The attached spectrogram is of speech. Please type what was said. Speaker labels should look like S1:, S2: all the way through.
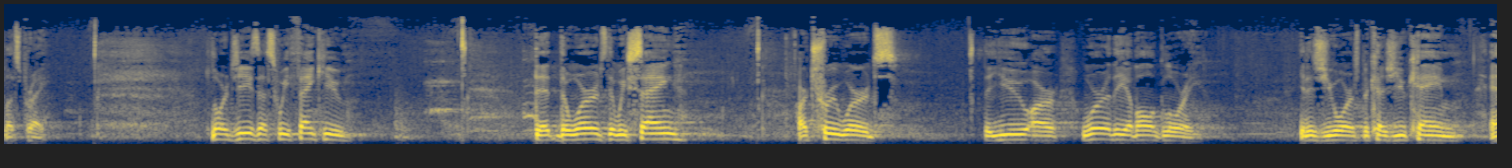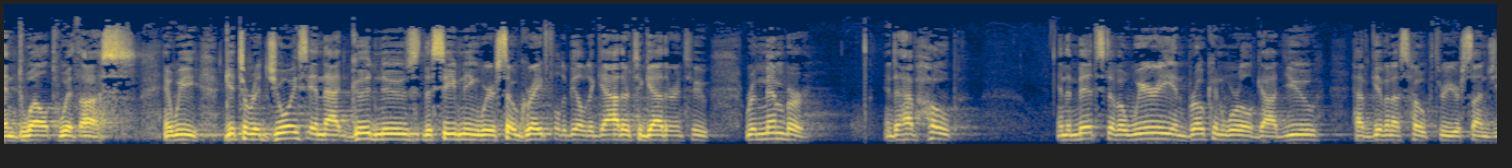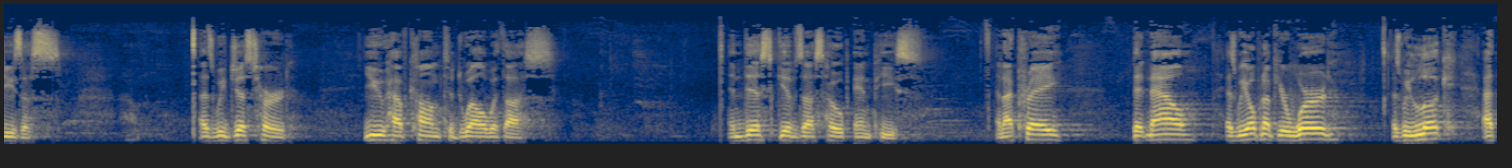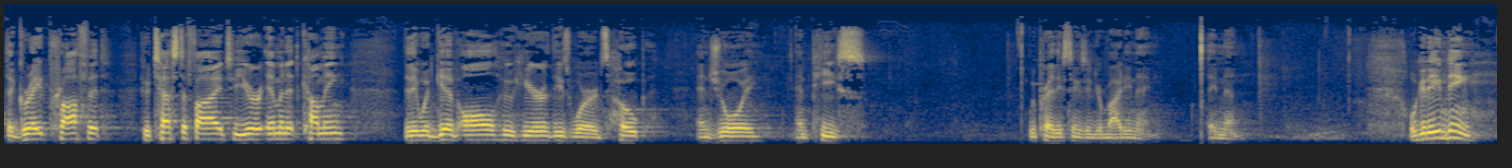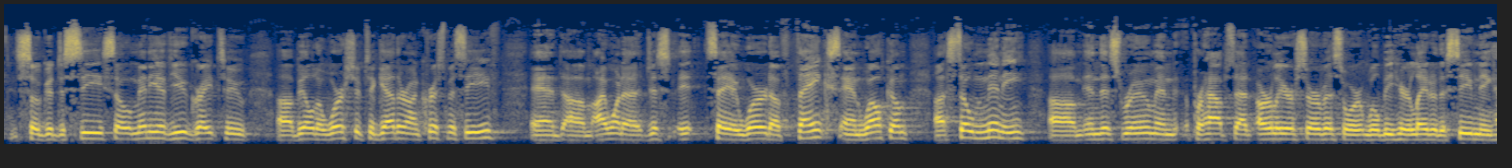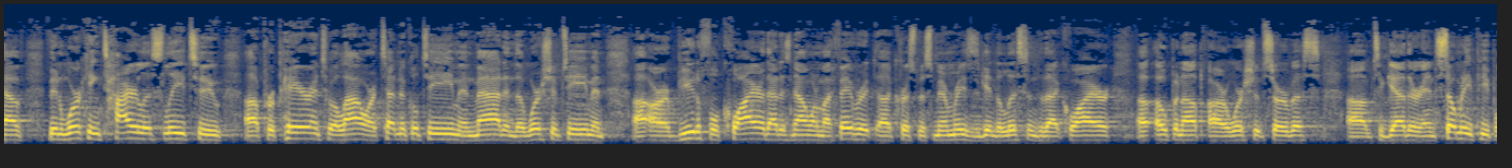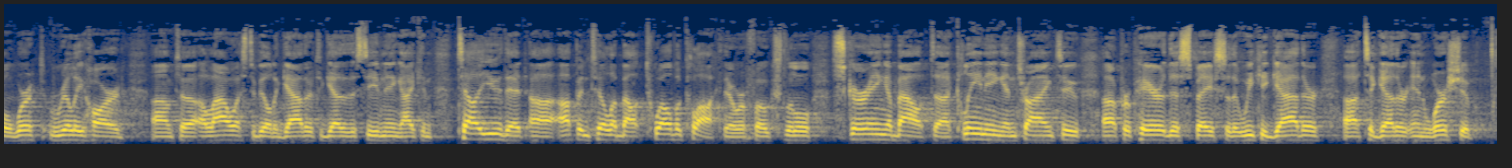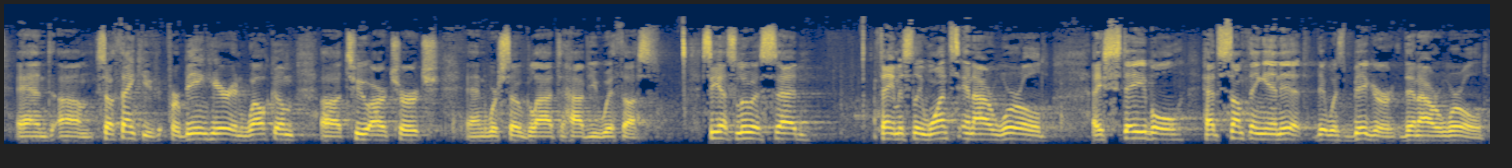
S1: Let's pray. Lord Jesus, we thank you that the words that we sang are true words, that you are worthy of all glory. It is yours because you came and dwelt with us. And we get to rejoice in that good news this evening. We're so grateful to be able to gather together and to remember and to have hope in the midst of a weary and broken world, God. You have given us hope through your Son, Jesus. As we just heard, you have come to dwell with us. And this gives us hope and peace. And I pray that now, as we open up your word, as we look at the great prophet who testified to your imminent coming, that it would give all who hear these words hope and joy and peace. We pray these things in your mighty name. Amen. Well, good evening. It's so good to see so many of you. Great to uh, be able to worship together on Christmas Eve. And um, I want to just eh, say a word of thanks and welcome. Uh, so many um, in this room, and perhaps at earlier service, or we'll be here later this evening, have been working tirelessly to uh, prepare and to allow our technical team and Matt and the worship team and uh, our beautiful choir. That is now one of my favorite uh, Christmas memories, is getting to listen to that choir uh, open up our worship service um, together. And so many people worked really hard um, to allow us to be able to gather together this evening. I can tell you that uh, up until about 12 o'clock, there were folks little scurrying about, uh, cleaning and trying to uh, prepare this space so that we could gather uh, together in worship. And um, so, thank you for being here and welcome uh, to our church. And we're so glad to have you with us. C.S. Lewis said famously, Once in our world, a stable had something in it that was bigger than our world.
